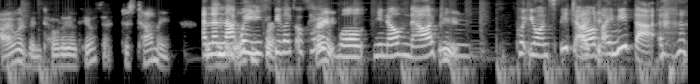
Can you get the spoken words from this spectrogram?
I would have been totally okay with it. Just tell me. And then that way you could be like, okay, Great. well, you know, now I can put you on speed I dial if can- I need that.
